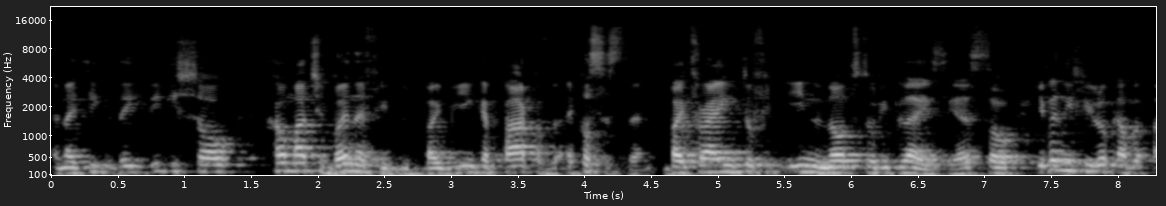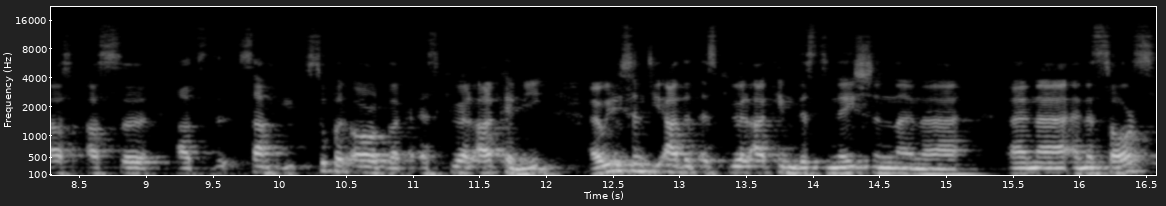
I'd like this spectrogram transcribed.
And I think they really show how much you benefit by being a part of the ecosystem, by trying to fit in, not to replace. Yes. So even if you look at, as, as, uh, at something super old like SQL Alchemy, uh, we recently added SQL Alchemy destination and, uh, and, uh, and a source.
